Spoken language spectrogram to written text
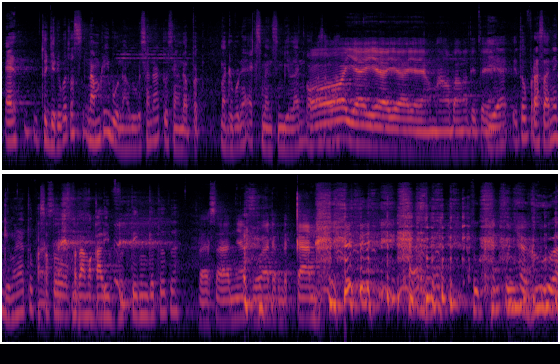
eh 7000 terus 6000 6900 yang dapat motherboardnya X 99 kalau nggak salah. oh iya iya iya iya yang mahal banget itu ya. Iya, itu perasaannya gimana tuh pas waktu pertama kali booting gitu tuh? perasaannya gue deg-degan. Karena bukan punya gue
